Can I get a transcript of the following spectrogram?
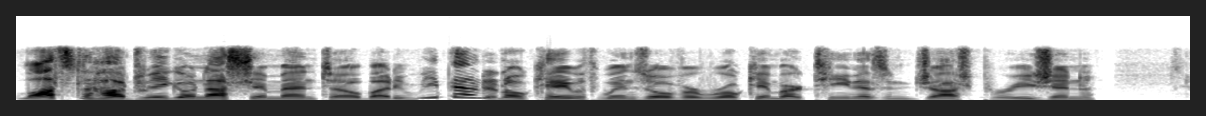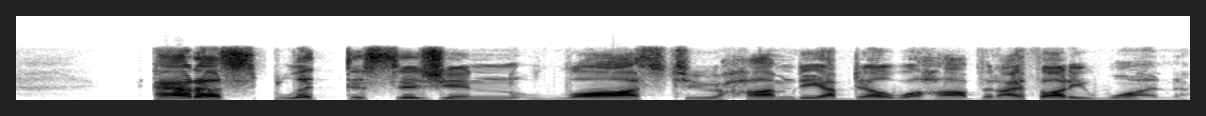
Lots to Rodrigo Nascimento, but he rebounded okay with wins over Roque Martinez and Josh Parisian. Had a split decision loss to Hamdi Abdelwahab that I thought he won.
